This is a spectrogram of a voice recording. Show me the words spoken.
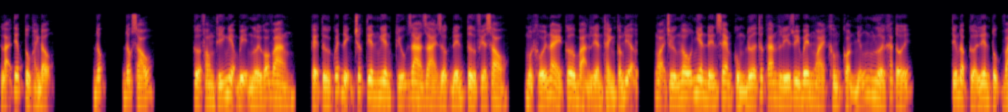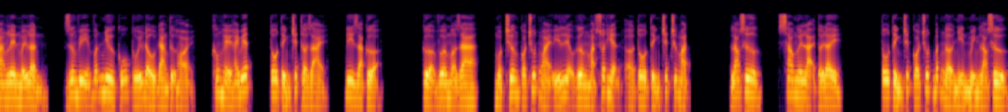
lại tiếp tục hành động. Đốc đốc sáu. Cửa phòng thí nghiệm bị người gõ vang, kể từ quyết định trước tiên nghiên cứu ra giải dược đến từ phía sau, một khối này cơ bản liền thành cấm địa, ngoại trừ ngẫu nhiên đến xem cùng đưa thức ăn lý duy bên ngoài không còn những người khác tới. Tiếng đập cửa liên tục vang lên mấy lần, dương vĩ vẫn như cũ túi đầu đang tự hỏi, không hề hay biết, tô tỉnh chết thở dài đi ra cửa. Cửa vừa mở ra, một chương có chút ngoài ý liệu gương mặt xuất hiện ở tô tỉnh chết trước mặt. Lao sư, sao ngươi lại tới đây? Tô tỉnh chết có chút bất ngờ nhìn mình lao sư,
